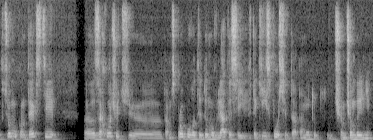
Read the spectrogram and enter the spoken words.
в цьому контексті е, захочуть е, там спробувати домовлятися і в такий спосіб. Да, тому тут чом, чом би і ні.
